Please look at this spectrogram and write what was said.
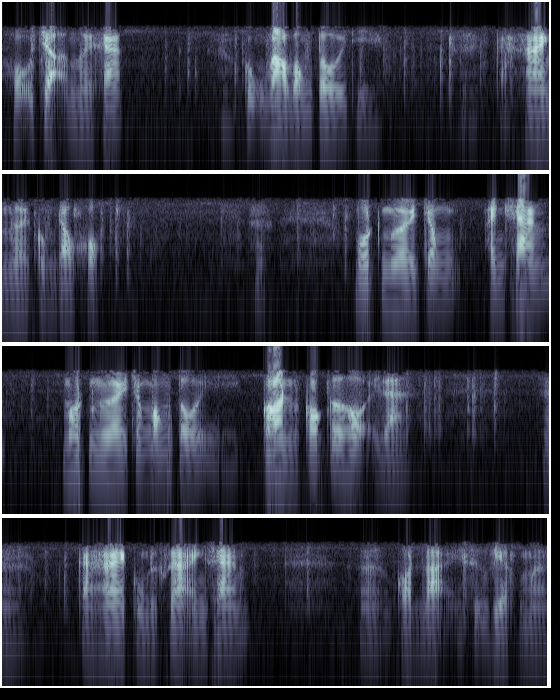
hỗ trợ người khác. Cũng vào bóng tối thì à, cả hai người cùng đau khổ. Một người trong ánh sáng một người trong bóng tối. Còn có cơ hội là cả hai cùng được ra ánh sáng à, còn lại sự việc mà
